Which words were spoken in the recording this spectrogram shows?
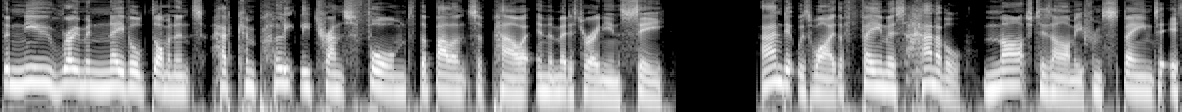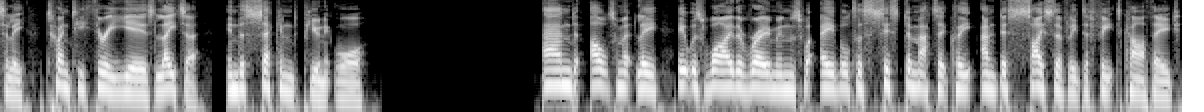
The new Roman naval dominance had completely transformed the balance of power in the Mediterranean Sea. And it was why the famous Hannibal marched his army from Spain to Italy 23 years later in the Second Punic War. And ultimately, it was why the Romans were able to systematically and decisively defeat Carthage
